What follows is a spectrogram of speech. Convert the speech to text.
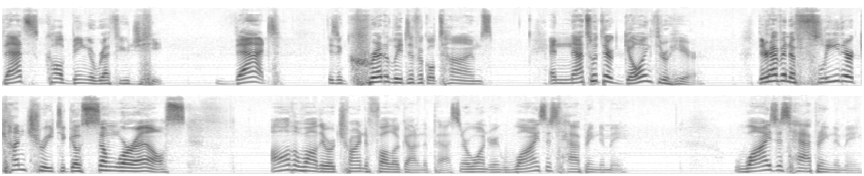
That's called being a refugee. That is incredibly difficult times. And that's what they're going through here. They're having to flee their country to go somewhere else. All the while they were trying to follow God in the past. And they're wondering, why is this happening to me? Why is this happening to me?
